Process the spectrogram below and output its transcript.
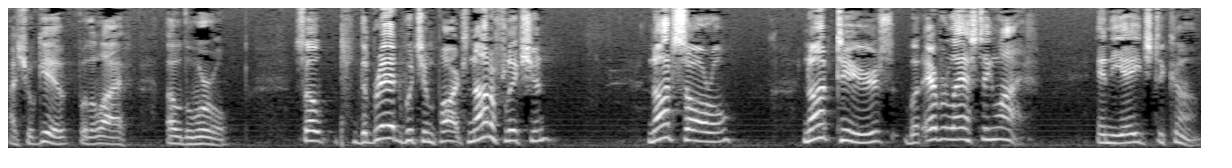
I shall give for the life of the world. So the bread which imparts not affliction, not sorrow, not tears, but everlasting life in the age to come.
